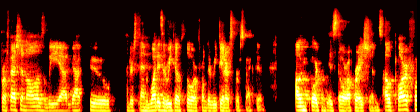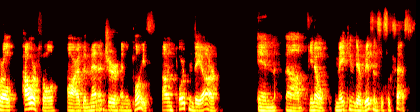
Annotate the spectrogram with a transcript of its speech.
professionals, we uh, got to understand what is a retail store from the retailer's perspective. How important is store operations? How powerful, powerful are the manager and employees? How important they are in, um, you know, making their business a success?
